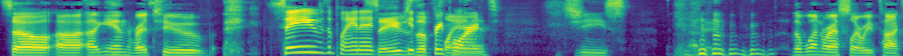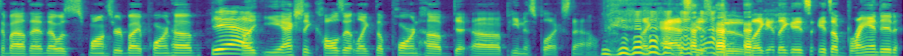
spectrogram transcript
So uh, again, RedTube Save the planet. saves get the free planet. Jeez, porn. the one wrestler we've talked about that that was sponsored by Pornhub, yeah. like he actually calls it like the Pornhub de- uh, penisplex now, like as his move. Like like it's it's a branded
